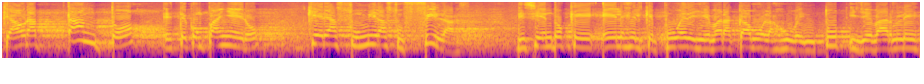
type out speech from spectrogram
que ahora tanto este compañero quiere asumir a sus filas, diciendo que él es el que puede llevar a cabo la juventud y llevarle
